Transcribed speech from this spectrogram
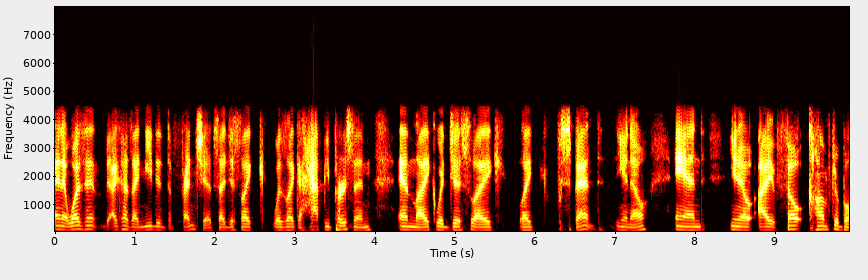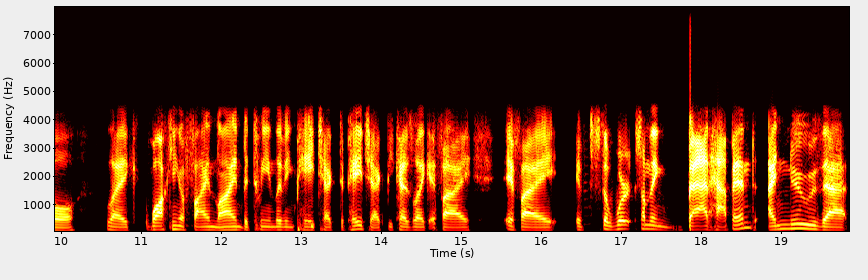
And it wasn't because I needed the friendships. I just like was like a happy person and like would just like like spend, you know? And, you know, I felt comfortable like walking a fine line between living paycheck to paycheck because like if I if I if the word something bad happened, I knew that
